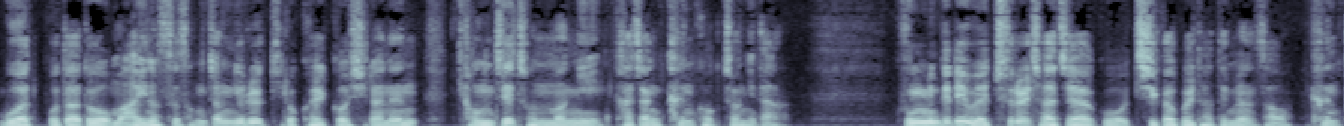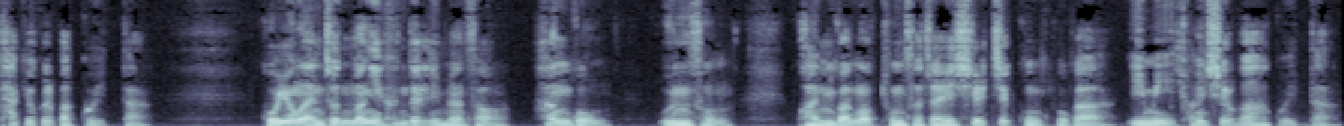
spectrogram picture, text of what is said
무엇보다도 마이너스 성장률을 기록할 것이라는 경제 전망이 가장 큰 걱정이다. 국민들이 외출을 자제하고 지갑을 닫으면서 큰 타격을 받고 있다. 고용 안전망이 흔들리면서 항공, 운송, 관광업 종사자의 실직 공포가 이미 현실화하고 있다.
